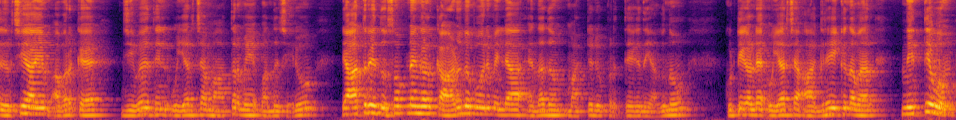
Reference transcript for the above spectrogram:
തീർച്ചയായും അവർക്ക് ജീവിതത്തിൽ ഉയർച്ച മാത്രമേ വന്നു ചേരൂ. രാത്രി ദുസ്വപ്നങ്ങൾ കാണുക പോലുമില്ല എന്നതും മറ്റൊരു പ്രത്യേകതയാകുന്നു. കുട്ടികളുടെ ഉയർച്ച ആഗ്രഹിക്കുന്നവർ നിത്യവും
